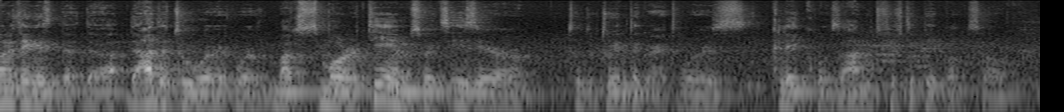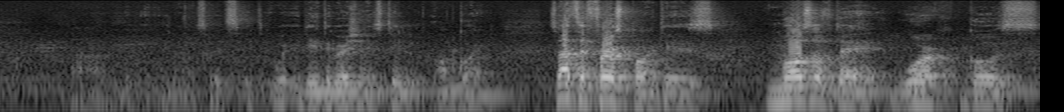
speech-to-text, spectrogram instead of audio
only thing is the, the, the other two were, were much smaller teams, so it's easier to, to integrate. Whereas Click was 150 people, so um, you know, so it's, it, the integration is still ongoing. So that's the first point: is most of the work goes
